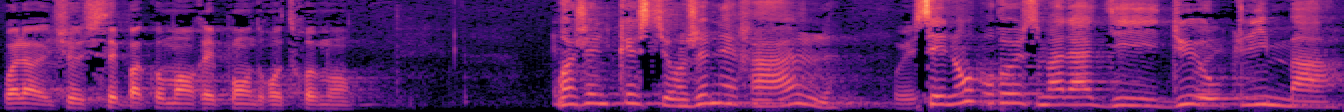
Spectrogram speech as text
Voilà, je ne sais pas comment répondre autrement. Moi, j'ai une question générale. Ces nombreuses maladies dues au climat,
